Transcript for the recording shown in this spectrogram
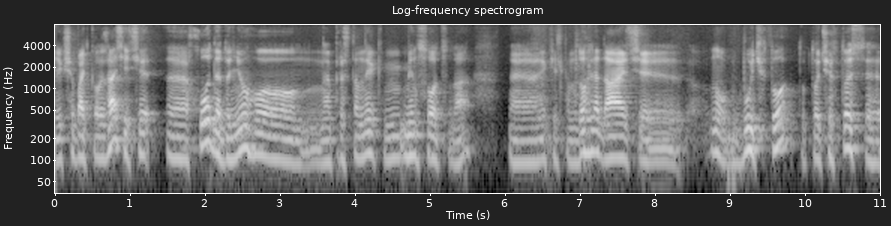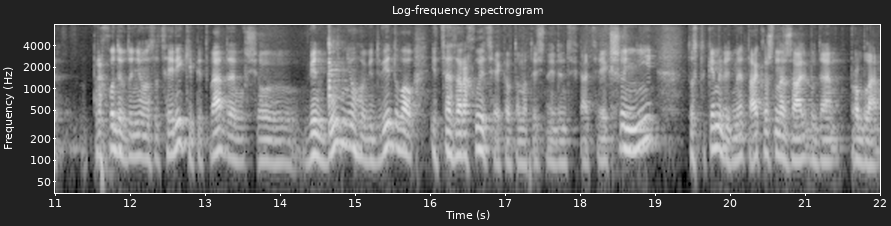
якщо батько лежачий, чи е, ходить до нього представник Мінсоцу, да? е, якийсь там доглядач, е, ну, будь-хто, тобто, чи хтось е, приходив до нього за цей рік і підтвердив, що він був в нього, відвідував, і це зарахується як автоматична ідентифікація. Якщо ні, то з такими людьми також, на жаль, буде проблема.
